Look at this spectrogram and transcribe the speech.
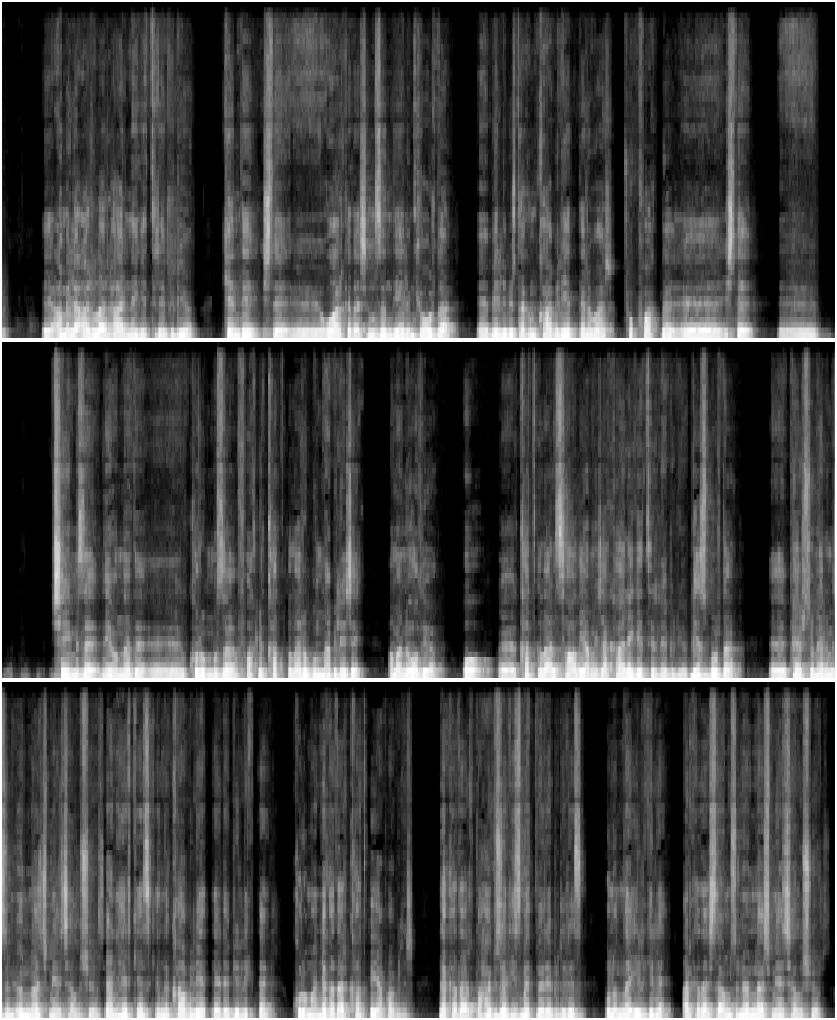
e, amele arılar haline getirebiliyor. Kendi işte e, o arkadaşımızın diyelim ki orada e, belli bir takım kabiliyetleri var. Çok farklı e, işte e, şeyimize ne onun adı e, kurumumuza farklı katkıları bulunabilecek. Ama ne oluyor? O e, katkıları sağlayamayacak hale getirilebiliyor. Biz burada e, personelimizin önünü açmaya çalışıyoruz. Yani herkes kendi kabiliyetleriyle birlikte kuruma ne kadar katkı yapabilir? Ne kadar daha güzel hizmet verebiliriz? Bununla ilgili arkadaşlarımızın önünü açmaya çalışıyoruz.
